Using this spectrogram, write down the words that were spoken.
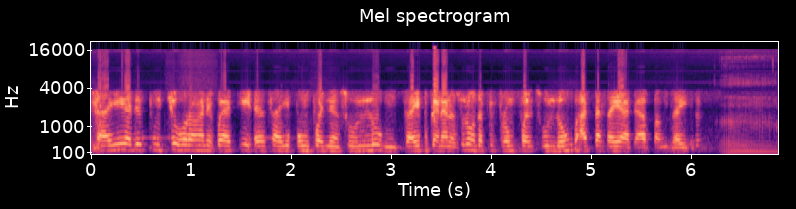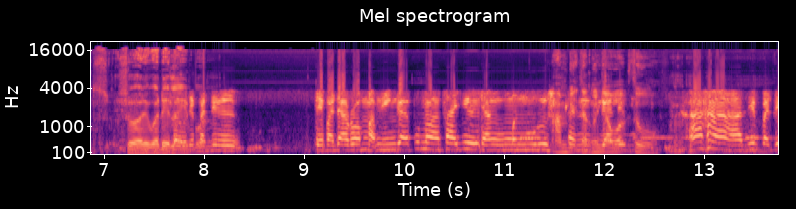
Saya ada tujuh orang adik-beradik dan saya perempuan yang sulung. Saya bukan anak sulung tapi perempuan sulung. Atas saya ada abang saya. Hmm. So, adik-beradik So, lain daripada pun? daripada arwah mak meninggal pun memang saya yang menguruskan Ambil tanggungjawab tu. Ah, daripada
